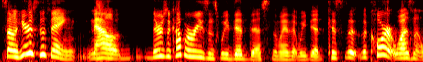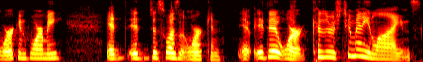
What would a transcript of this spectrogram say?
So here's the thing. Now, there's a couple reasons we did this the way that we did because the, the court wasn't working for me. It it just wasn't working. It, it didn't work because there's too many lines.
